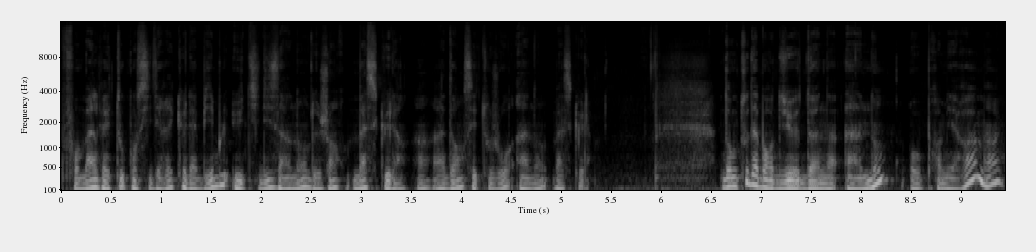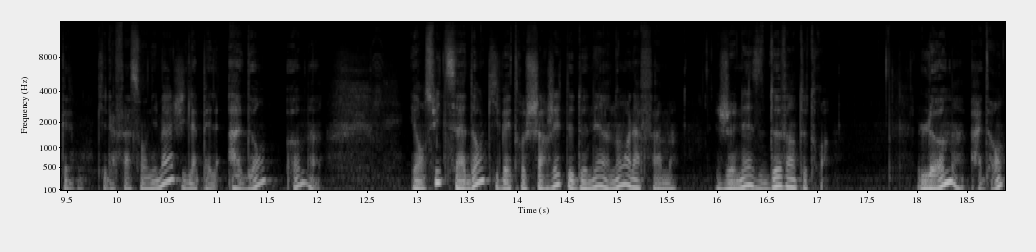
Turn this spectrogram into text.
il faut malgré tout considérer que la Bible utilise un nom de genre masculin. Hein. Adam, c'est toujours un nom masculin. Donc tout d'abord, Dieu donne un nom au premier homme, hein, qu'il a fait à son image, il l'appelle Adam, homme. Et ensuite, c'est Adam qui va être chargé de donner un nom à la femme. Genèse 2, 23. L'homme, Adam,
